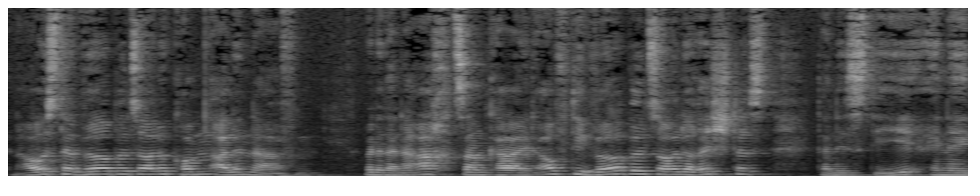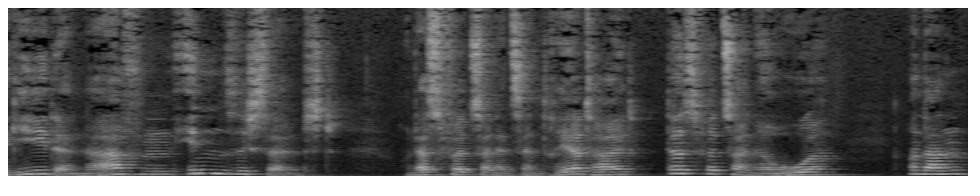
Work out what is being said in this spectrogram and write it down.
Denn aus der Wirbelsäule kommen alle Nerven. Wenn du deine Achtsamkeit auf die Wirbelsäule richtest, dann ist die Energie der Nerven in sich selbst. Und das führt zu einer Zentriertheit, das führt zu einer Ruhe. Und dann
